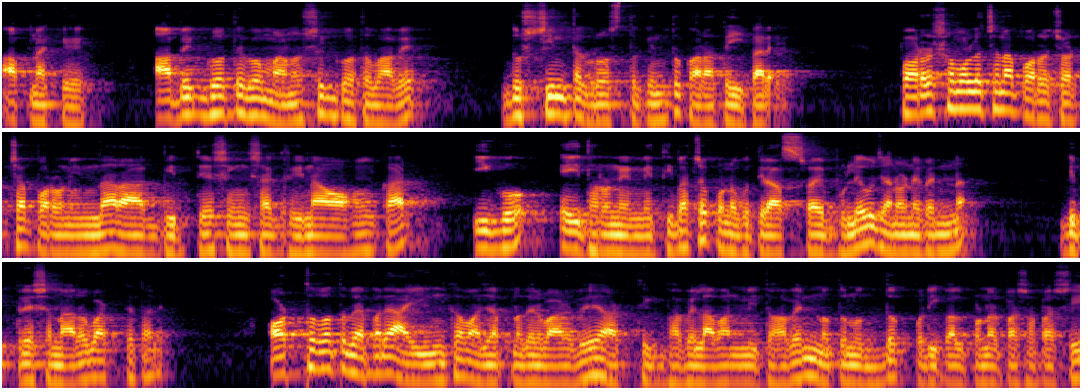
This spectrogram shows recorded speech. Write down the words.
আপনাকে আবেগগত এবং মানসিকগতভাবে দুশ্চিন্তাগ্রস্ত কিন্তু করাতেই পারে। পরসমালোচনা, পরচর্চা, পরনিন্দা রাগ বিদ্বেষ হিংসা, ঘৃণা, অহংকার, ইগো এই ধরনের নেতিবাচক অনুভূতির আশ্রয় ভুলেও যেন নেবেন না। ডিপ্রেশন আরও বাড়তে পারে। অর্থগত ব্যাপারে আয় ইনকাম আজ আপনাদের বাড়বে, আর্থিকভাবে লাভান্বিত হবেন, নতুন উদ্যোগ পরিকল্পনার পাশাপাশি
